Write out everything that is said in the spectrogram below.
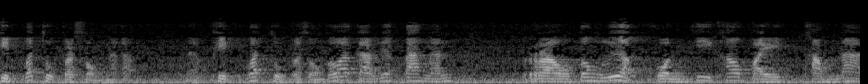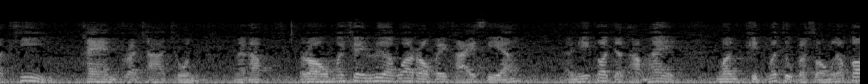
ผิดวัตถุประสงค์นะครับนะผิดวัตถุประสงค์เพราะว่าการเลือกตั้งนั้น เราต้องเลือกคนที่เข้าไปทำหน้าที่แทนประชาชนนะครับ เราไม่ใช่เลือกว่าเราไปขายเสียง อันนี้ก็จะทำให้มันผิดวัตถุประสงค์ แล้วก็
